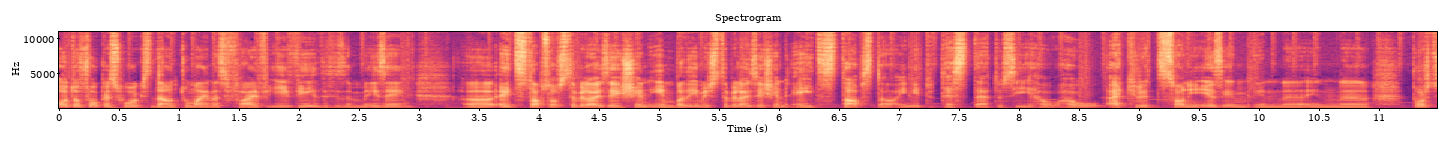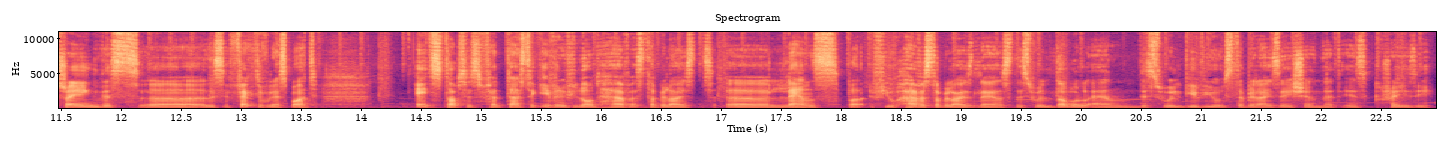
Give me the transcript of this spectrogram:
Autofocus works down to minus 5 EV. This is amazing. Uh, 8 stops of stabilization, in-body image stabilization, 8 stops now. I need to test that to see how, how accurate Sony is in, in, uh, in uh, portraying this, uh, this effectiveness. But 8 stops is fantastic, even if you don't have a stabilized uh, lens. But if you have a stabilized lens, this will double and this will give you stabilization that is crazy.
